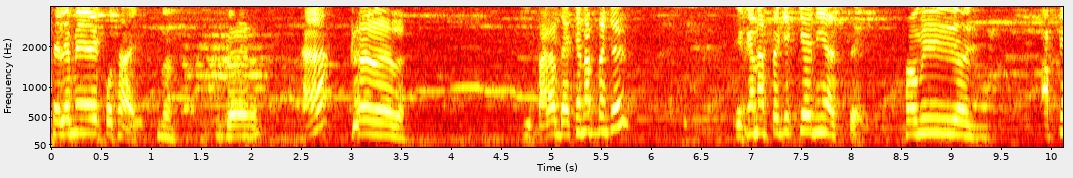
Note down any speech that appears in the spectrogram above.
ছেলে মেয়ে কোথায়? না হ্যাঁ? কি তারা দেখেন আপনাকে? এখানে আপনাকে কে নিয়ে আসছে? আমি আপনি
